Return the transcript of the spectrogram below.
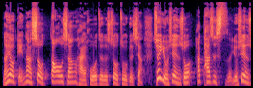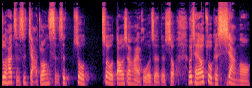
然后要给那受刀伤还活着的兽做个像。所以有些人说他他是死，有些人说他只是假装死，是受受刀伤还活着的兽，而且还要做个像哦。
